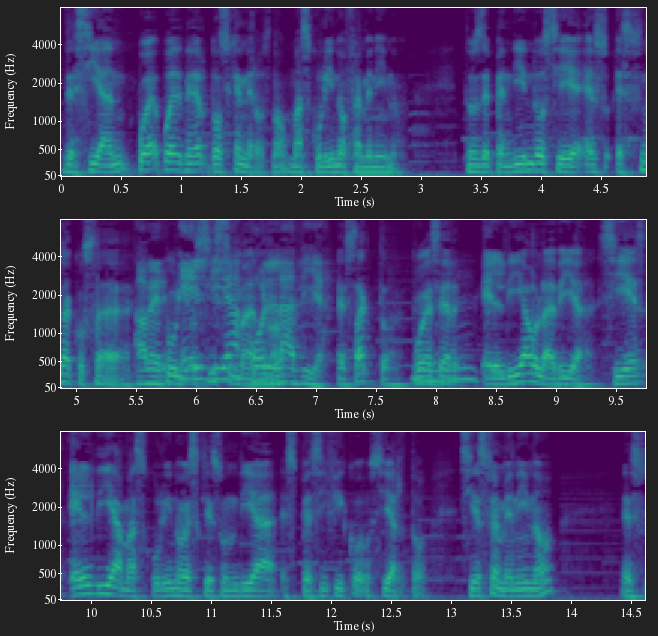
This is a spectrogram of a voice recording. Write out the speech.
decían, puede, puede, tener dos géneros, ¿no? Masculino o femenino. Entonces, dependiendo si es, es una cosa A ver, curiosísima. El día o la día. Exacto. Puede ser mm. el día o la día. Si es el día masculino, es que es un día específico, cierto. Si es femenino, es,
